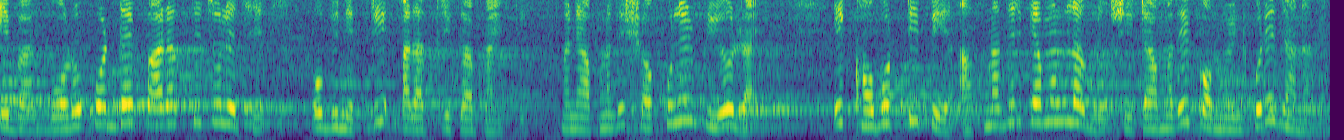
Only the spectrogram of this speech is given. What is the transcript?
এবার বড় পর্দায় পা রাখতে চলেছে অভিনেত্রী আরাত্রিকা মাইতি মানে আপনাদের সকলের প্রিয় রায়। এই খবরটি পেয়ে আপনাদের কেমন লাগল সেটা আমাদের কমেন্ট করে জানাবেন।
